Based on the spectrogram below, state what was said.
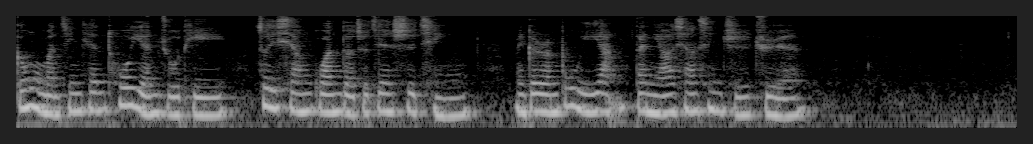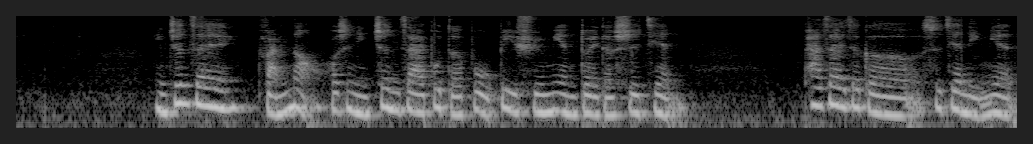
跟我们今天拖延主题最相关的这件事情。每个人不一样，但你要相信直觉。你正在烦恼，或是你正在不得不必须面对的事件，它在这个事件里面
